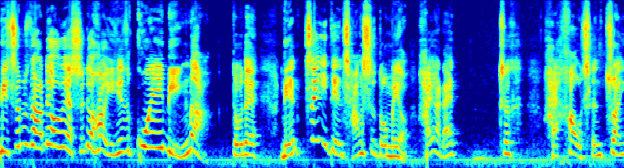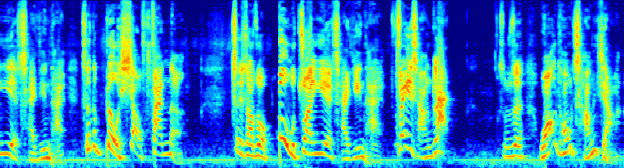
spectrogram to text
你知不知道六月十六号已经是归零了，对不对？连这一点常识都没有，还要来这？还号称专业财经台，真的被我笑翻了。这叫做不专业财经台，非常烂，是不是？王彤常讲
